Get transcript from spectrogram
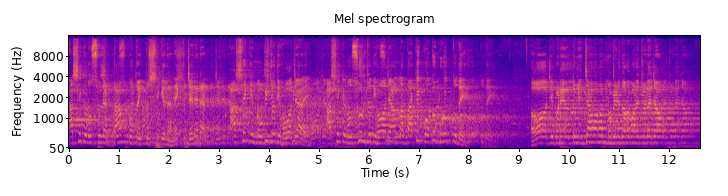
আশেকে রসুলের দাম কত একটু শিখে দেন, একটু জেনে নেন। আশেকে নবী যদি হওয়া যায়, আশেকে রসুল যদি হওয়া যায়, আল্লাহ তাকে কত গুরুত্ব দেয়? ও জিবরিল, তুমি যাও আমার নবীর দরবারে চলে যাও। চলে যাও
